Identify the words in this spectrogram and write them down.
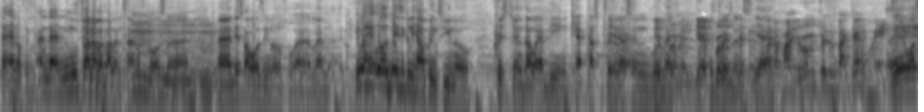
the end of him. And then we moved to another Valentine, of course. Uh, uh, this one was, you know, for um, um, he was basically helping to, you know, Christians that were being kept as prisoners in Roman, yeah, in Roman prisons. prisons. Yeah, Because apparently the Roman prisons back then were it was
